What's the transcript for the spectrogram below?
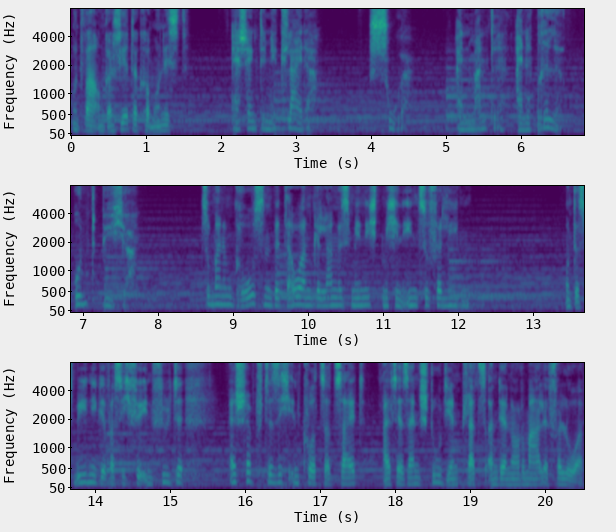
und war engagierter Kommunist. Er schenkte mir Kleider, Schuhe, einen Mantel, eine Brille und Bücher. Zu meinem großen Bedauern gelang es mir nicht, mich in ihn zu verlieben. Und das wenige, was ich für ihn fühlte, erschöpfte sich in kurzer Zeit, als er seinen Studienplatz an der Normale verlor.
